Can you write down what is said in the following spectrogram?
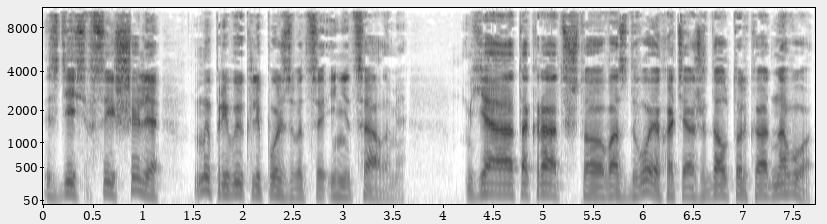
Здесь, в Сейшеле, мы привыкли пользоваться инициалами. Я так рад, что вас двое, хотя ожидал только одного».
